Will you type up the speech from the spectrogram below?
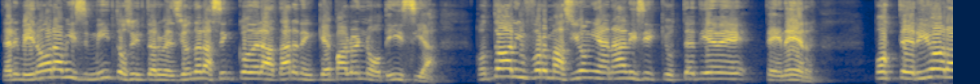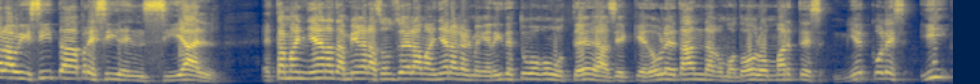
terminó ahora mismito su intervención de las 5 de la tarde en Qué Palo en Noticia con toda la información y análisis que usted debe tener posterior a la visita presidencial. Esta mañana también a las 11 de la mañana Carmen Enita estuvo con ustedes, así que doble tanda como todos los martes, miércoles y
